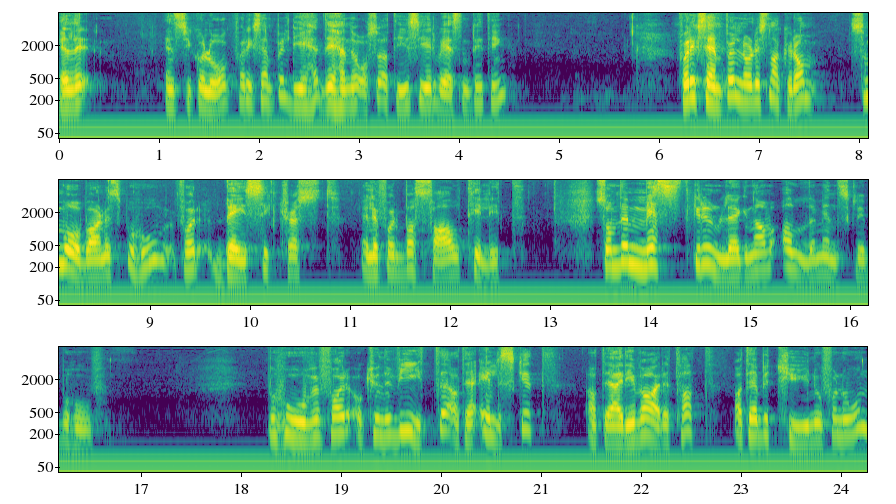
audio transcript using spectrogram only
Eller en psykolog, f.eks. De, det hender også at de sier vesentlige ting. F.eks. når de snakker om småbarnets behov for basic trust, eller for basal tillit, som det mest grunnleggende av alle menneskelige behov. Behovet for å kunne vite at jeg er elsket, at jeg er ivaretatt, at jeg betyr noe for noen,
